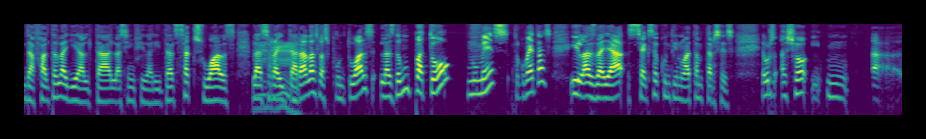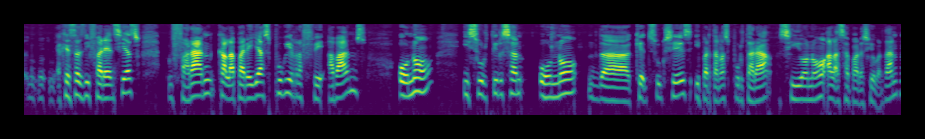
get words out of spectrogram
de falta de lleialtat, les infidelitats sexuals, les Mm. reiterades, les puntuals, les d'un petó només, entre cometes, i les d'allà sexe continuat amb tercers. Llavors, això... mm, eh, aquestes diferències faran que la parella es pugui refer abans o no i sortir-se'n o no d'aquest succés i per tant es portarà sí o no a la separació. Per tant,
